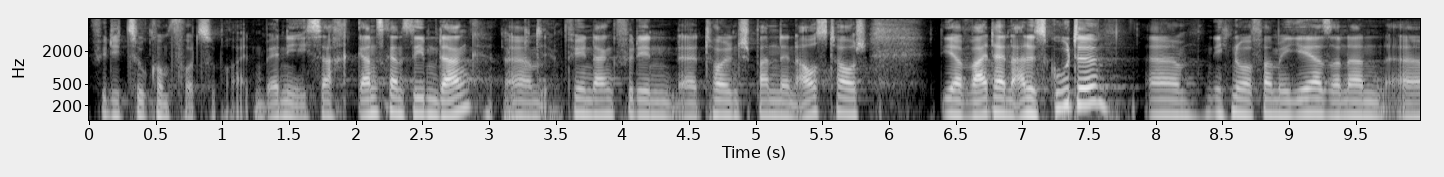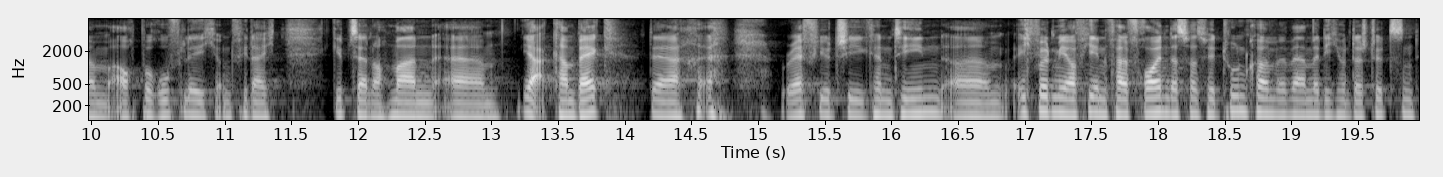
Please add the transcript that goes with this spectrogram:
für die Zukunft vorzubereiten. Benny, ich sage ganz, ganz lieben Dank. Ähm, vielen Dank für den äh, tollen, spannenden Austausch dir weiterhin alles Gute, ähm, nicht nur familiär, sondern ähm, auch beruflich und vielleicht gibt es ja nochmal ein ähm, ja, Comeback der Refugee Canteen. Ähm, ich würde mich auf jeden Fall freuen, das, was wir tun können, wir werden dich unterstützen.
